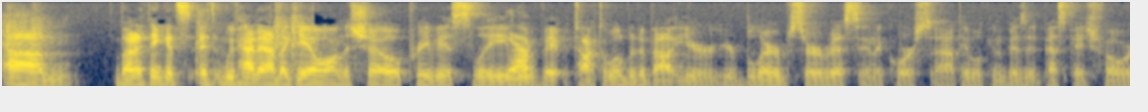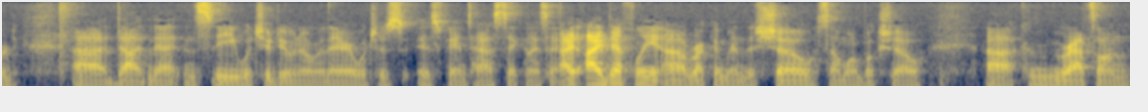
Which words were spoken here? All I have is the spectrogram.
Um, but I think it's, it's, we've had Abigail on the show previously. Yep. We've talked a little bit about your your blurb service, and of course, uh, people can visit bestpageforward.net uh, and see what you're doing over there, which is is fantastic. And I say I, I definitely uh, recommend the show, More Book Show. Uh, congrats on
